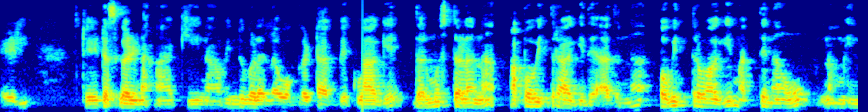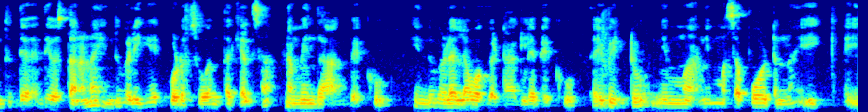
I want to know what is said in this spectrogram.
ಹೇಳಿ ಸ್ಟೇಟಸ್ಗಳನ್ನ ಹಾಕಿ ನಾವು ಹಿಂದೂಗಳೆಲ್ಲ ಒಗ್ಗಟ್ಟಾಗಬೇಕು. ಹಾಗೆ ಧರ್ಮಸ್ಥಳನ ಅಪವಿತ್ರ ಆಗಿದೆ. ಅದನ್ನ ಪವಿತ್ರವಾಗಿ ಮತ್ತೆ ನಾವು ನಮ್ಮ ಹಿಂದೂ ದೇವಸ್ಥಾನನ ಹಿಂದೂಗಳಿಗೆ ಕೊಡಿಸುವಂತ ಕೆಲಸ ನಮ್ಮಿಂದ ಆಗ್ಬೇಕು. ಹಿಂದೂಗಳೆಲ್ಲ ಒಗ್ಗಟ್ಟಾಗಲೇಬೇಕು. ದಯವಿಟ್ಟು ನಿಮ್ಮ ನಿಮ್ಮ ಸಪೋರ್ಟ್ ಅನ್ನ ಈ ಈ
